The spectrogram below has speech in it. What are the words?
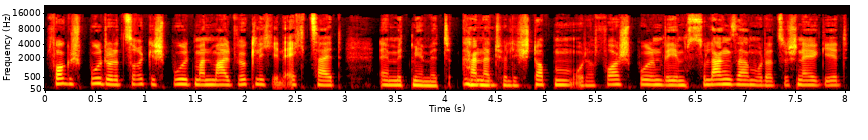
vorgespult oder zurückgespult. Man malt wirklich in Echtzeit äh, mit mir mit. Kann natürlich stoppen oder vorspulen, wem es zu langsam oder zu schnell geht.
